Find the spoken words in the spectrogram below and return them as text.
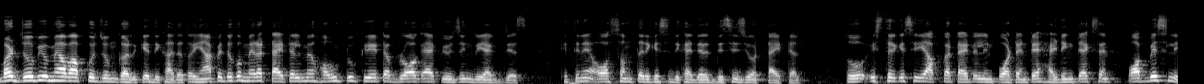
बट जो भी हो, मैं अब आपको जूम करके दिखा देता हूँ। यहाँ पे देखो, मेरा टाइटल में how to create a blog app using React JS कितने औसम तरीके से दिखाई दे रहे दिस इज़ योर टाइटल तो इस तरीके से ये आपका टाइटल इंपॉर्टेंट है heading tags and obviously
